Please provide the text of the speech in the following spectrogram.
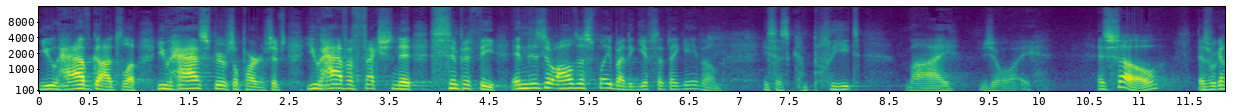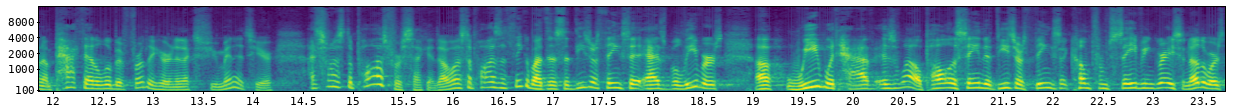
You have God's love. You have spiritual partnerships. You have affectionate sympathy. And these are all displayed by the gifts that they gave him. He says, Complete my joy. And so, as we're going to unpack that a little bit further here in the next few minutes here, I just want us to pause for a second. I want us to pause and think about this that these are things that as believers uh, we would have as well. Paul is saying that these are things that come from saving grace. In other words,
